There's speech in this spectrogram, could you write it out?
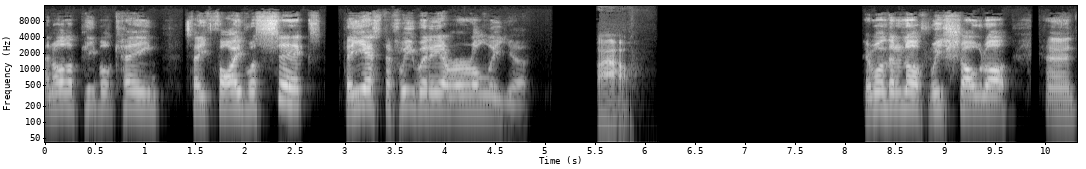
and other people came, say five or six. They asked if we were there earlier. Wow. They wanted to know if we showed up, and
